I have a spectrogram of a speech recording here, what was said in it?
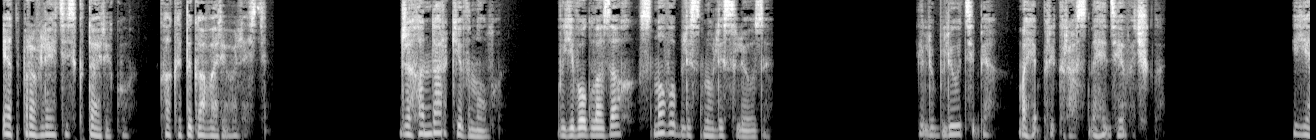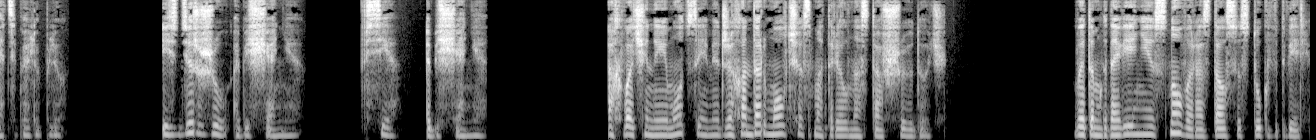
и отправляйтесь к Тарику, как и договаривались». Джахандар кивнул. В его глазах снова блеснули слезы. Я люблю тебя, моя прекрасная девочка. И я тебя люблю. И сдержу обещания. Все обещания. Охваченный эмоциями, Джахандар молча смотрел на старшую дочь. В это мгновение снова раздался стук в дверь.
